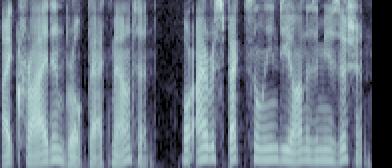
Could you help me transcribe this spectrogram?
I cried in Brokeback Mountain. Or I respect Celine Dion as a musician.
